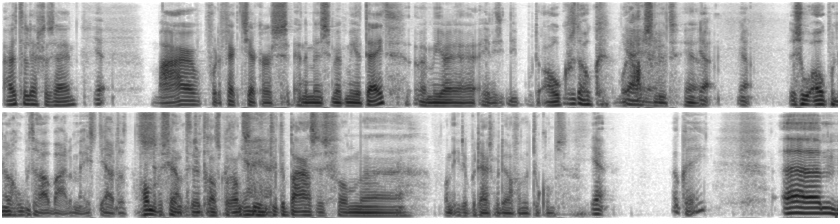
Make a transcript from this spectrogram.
uit te leggen zijn. Ja. Maar voor de factcheckers en de mensen met meer tijd, meer energie, die moeten ook. Moet het ook. Moet absoluut. Ja, ja. Dus hoe opener, hoe betrouwbaarder meest. Ja, dat 100% ja, transparantie Ja, is ja. natuurlijk de basis van, eh, van ieder bedrijfsmodel van de toekomst. Ja, oké. Ehm,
